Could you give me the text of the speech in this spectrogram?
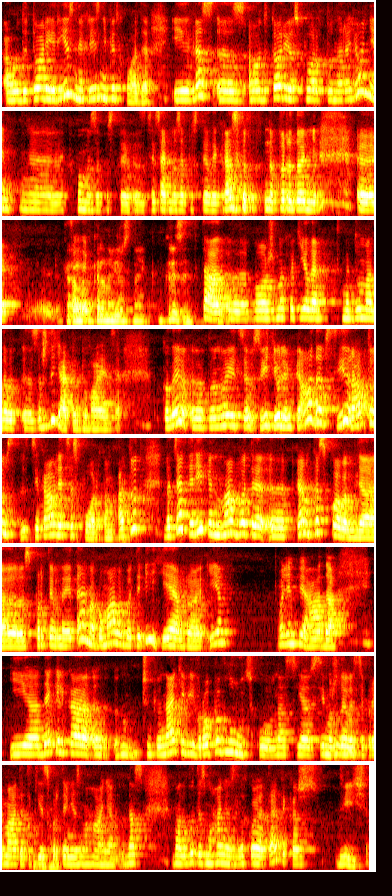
аудиторії різних різні підходи. І якраз е, з аудиторією спорту на районі, е, яку ми запустили, цей сайт ми запустили якраз от напередодні. е, Коронавірусної кризи. так, бо ж ми хотіли, ми думали, от завжди як відбувається. Коли планується в світі Олімпіада, всі раптом цікавляться спортом. А тут 20-й рік він мав бути прям казковим для спортивної теми, бо мало бути і євро, і Олімпіада, і е, декілька е, чемпіонатів Європи в Луцьку. У нас є всі можливості приймати такі спортивні змагання. У нас мали бути змагання з легкої атлетики аж двічі.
